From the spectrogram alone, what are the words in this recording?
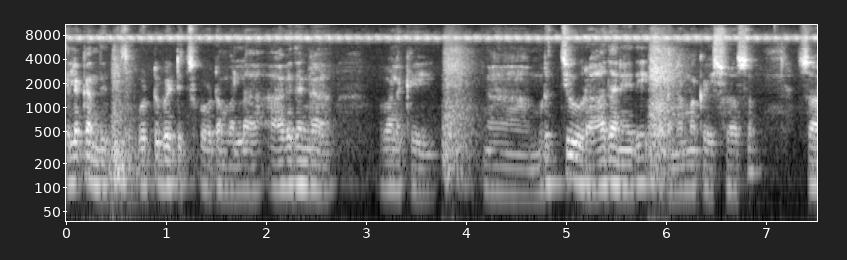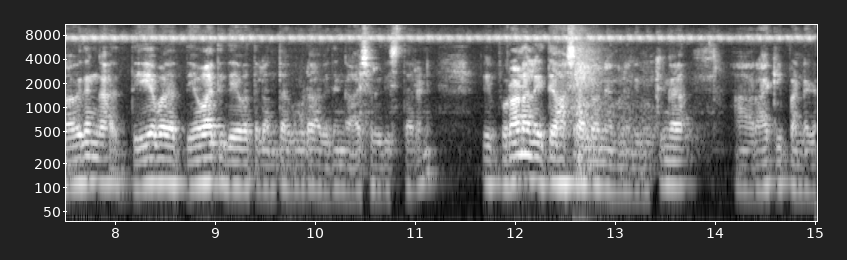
తిలకం దిద్దు బొట్టు పెట్టించుకోవటం వల్ల ఆ విధంగా వాళ్ళకి మృత్యు రాదనేది ఒక నమ్మక విశ్వాసం. సో ఆ విధంగా దేవ దేవాది దేవతలంతా కూడా ఆ విధంగా ఆశీర్వదిస్తారని ఈ పురాణాల ఇతిహాసాల్లోనే మనకి ముఖ్యంగా రాఖీ పండుగ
